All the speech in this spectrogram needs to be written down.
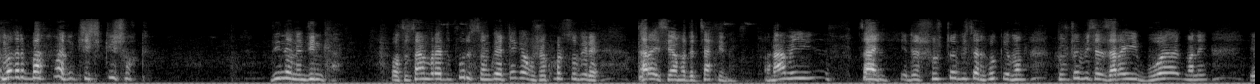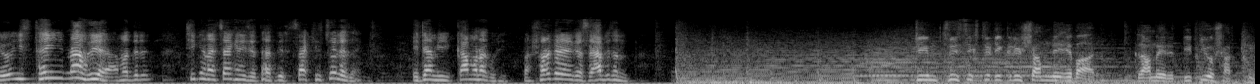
আমাদের বাপ মা কৃষক। দিন আনে দিন খায়। অথচ আমরা এত পরিশ্রম করে টাকা পয়সা খরচ করে দাঁড়াইছি, আমাদের চাকরি নাই। মানে আমি চাই এটা সুষ্ঠু বিচার হোক এবং সুষ্ঠু বিচার যারা এই ভুয়া মানে স্থায়ী না হইয়া আমাদের ঠিকানা চাকরি নিয়েছে তাদের চাকরি চলে যায়। এটা আমি কামনা করি। সরকারের কাছে আবেদন টিম থ্রি সিক্সটি ডিগ্রির সামনে এবার গ্রামের দ্বিতীয় সাক্ষী।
